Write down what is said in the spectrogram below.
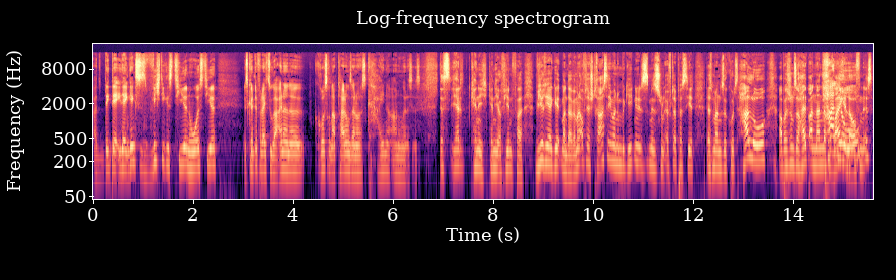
also der, der, Gangster ist ein wichtiges Tier, ein hohes Tier. Es könnte vielleicht sogar einer einer größeren Abteilung sein, du hast keine Ahnung, wer das ist. Das, ja, kenne ich, kenne ich auf jeden Fall. Wie reagiert man da? Wenn man auf der Straße jemandem begegnet, ist es mir schon öfter passiert, dass man so kurz Hallo, aber schon so halb aneinander Hallo? vorbeigelaufen ist.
